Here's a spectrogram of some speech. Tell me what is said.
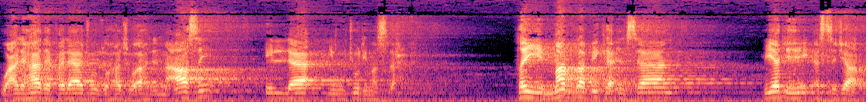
وعلى هذا فلا يجوز هجر أهل المعاصي إلا لوجود مصلحة. طيب مر بك إنسان بيده السجارة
